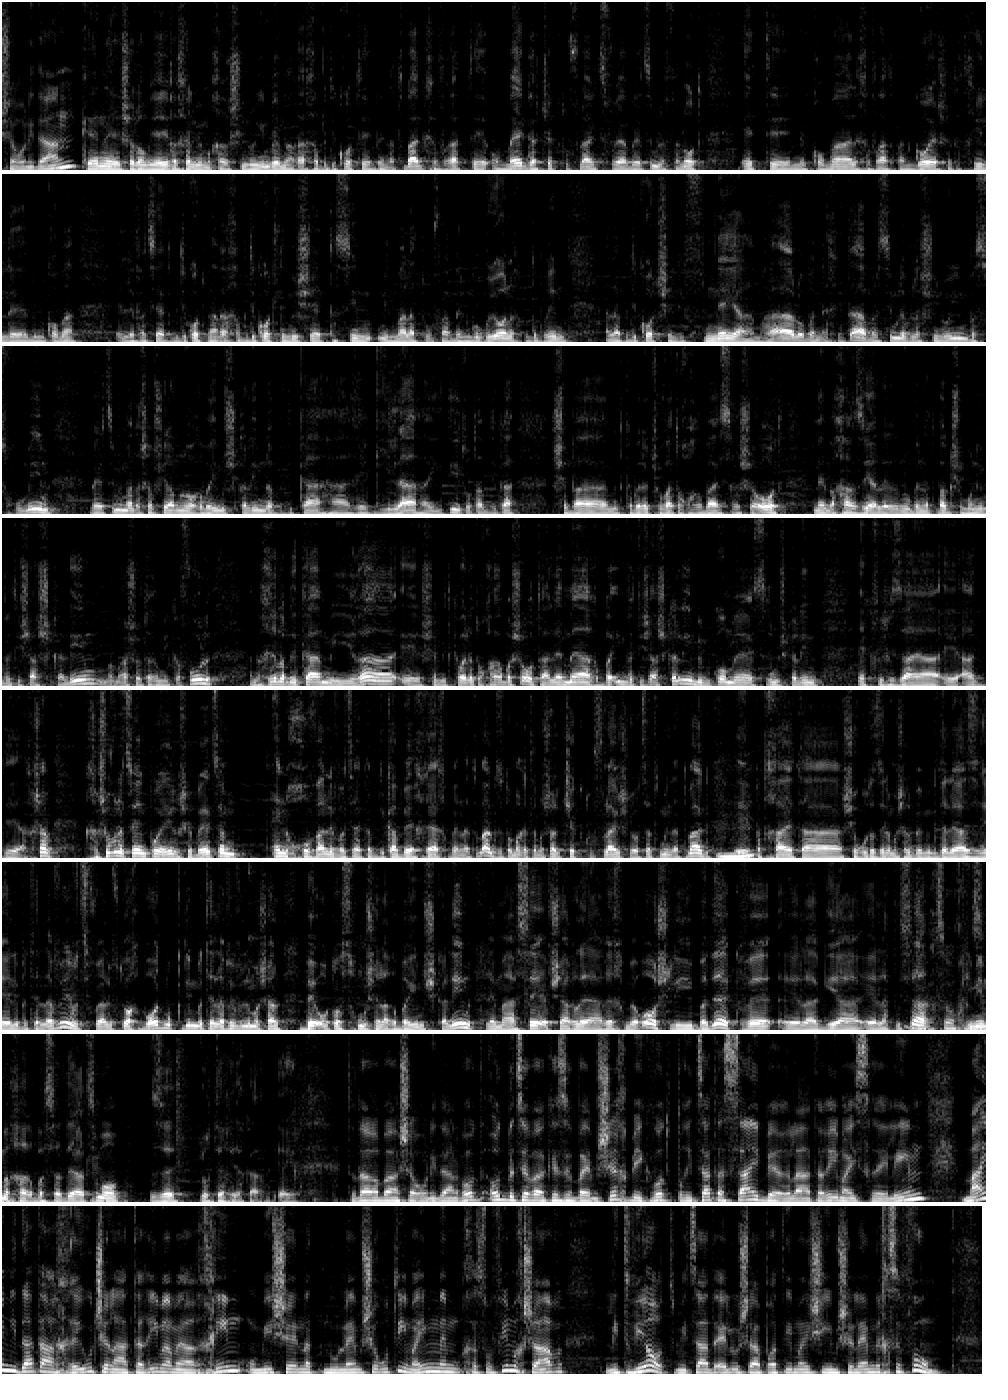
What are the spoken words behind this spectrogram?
שרון עידן. כן, אה, שלום יאיר, החל ממחר שינויים במערך הבדיקות אה, בנתב"ג. חברת אומגה, צ'ק טו פליי, צפויה בעצם לפנות את מקומה לחברת פנגויה, שתתחיל במקומה לבצע את בדיקות מערך הבדיקות למי שטסים מנמל התעופה בן גוריון. אנחנו מדברים על הבדיקות שלפני ההמראה, לא בנחיתה, אבל שים לב לשינויים בסכומים. בעצם אם עד עכשיו שילמנו 40 שקלים לבדיקה הרגילה, האיטית, אותה בדיקה שבה מתקבלת תשובה תוך 14 שעות, ממחר זה יעלה לנו בנתב"ג 89 שקלים, ממש יותר מכפול. המחיר לבדיקה המהירה, אה, שמתקבלת תוך 4 שעות, תעלה 149 שקלים במקום 120 שקלים, אה, כפי שזה היה אה, עד עכשיו. חשוב לציין פה, יאיר, שבעצם... אין חובה לבצע את הבדיקה בהכרח בנתב"ג, זאת אומרת למשל צ'ק טו פליי שיוצאת מנתב"ג, mm-hmm. פתחה את השירות הזה למשל במגדלי עזריאלי בתל אביב, צפויה לפתוח בעוד מוקדים בתל אביב למשל באותו סכום של 40 שקלים. למעשה אפשר להיערך מראש, להיבדק ולהגיע אה, לטיסה, כי ממחר בשדה עצמו כן. זה יותר יקר, יאיר. תודה רבה, שרון עידן. ועוד בצבע הכסף בהמשך, בעקבות פריצת הסייבר לאתרים הישראלים, מהי מידת האחריות של האתרים המארחים ומי שנתנו להם שירותים? האם הם חשופים עכשיו לתביעות מצד אלו שהפרטים האישיים שלהם נחשפו.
